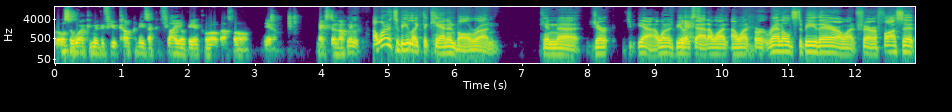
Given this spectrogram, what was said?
we're also working with a few companies that can fly your vehicle over for you know next to nothing. Mm. I want it to be like the Cannonball Run. Can uh, Jer- yeah, I want it to be like that. I want I want Burt Reynolds to be there. I want Farrah Fawcett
